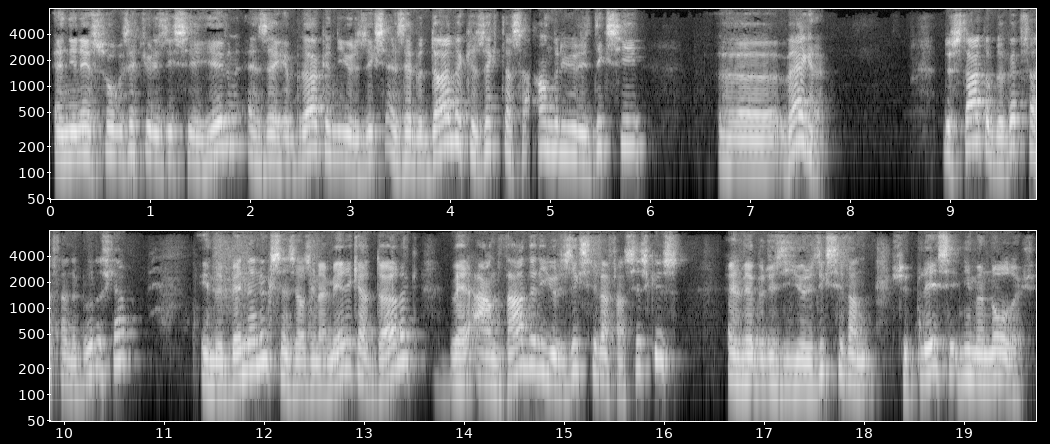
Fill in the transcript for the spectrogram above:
En die heeft zogezegd juridictie gegeven en zij gebruiken die juridictie. En ze hebben duidelijk gezegd dat ze andere juridictie uh, weigeren. Dus staat op de website van de broederschap, in de Benelux en zelfs in Amerika duidelijk, wij aanvaarden de juridictie van Franciscus en we hebben dus die juridictie van Supplecie niet meer nodig.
